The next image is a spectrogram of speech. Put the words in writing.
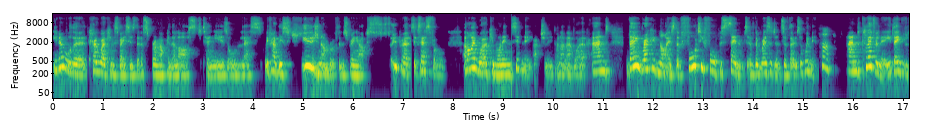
you know all the co-working spaces that have sprung up in the last 10 years or less we've had this huge number of them spring up super successful and i work in one in sydney actually when i'm at work and they recognize that 44% of the residents of those are women huh. And cleverly, they've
